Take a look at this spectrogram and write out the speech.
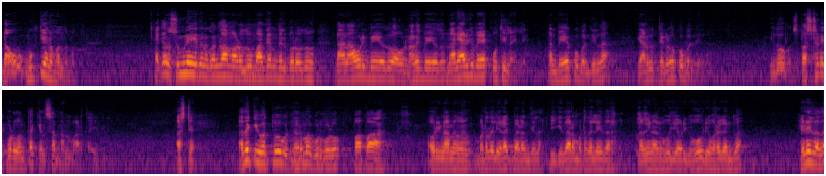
ನಾವು ಮುಕ್ತಿಯನ್ನು ಹೊಂದಬಹುದು. ಯಾಕಂದ್ರೆ ಸುಮ್ಮನೆ ಇದನ್ನು ಗೊಂದಲ ಮಾಡೋದು, ಮಾಧ್ಯಮದಲ್ಲಿ ಬರೋದು, ನಾನು ಅವ್ರಿಗೆ ಬೇಯೋದು, ಅವ್ರು ನನಗೆ ಬೇಯೋದು, ನಾನು ಯಾರಿಗೂ ಬೇಯಕ್ಕೆ ಕೂತಿಲ್ಲ ಇಲ್ಲಿ. ನಾನು ಬೇಯೋಕ್ಕೂ ಬಂದಿಲ್ಲ, ಯಾರನ್ನು ತೆಗಳೋಕ್ಕೂ ಬಂದಿಲ್ಲ. ಇದು ಸ್ಪಷ್ಟನೆ ಕೊಡುವಂಥ ಕೆಲಸ ನಾನು ಮಾಡ್ತಾ ಇದ್ದೀನಿ. ಅಷ್ಟೇ. ಅದಕ್ಕೆ ಇವತ್ತು ಧರ್ಮಗುರುಗಳು ಪಾಪ, ಅವ್ರಿಗೆ ನಾನು ಮಠದಲ್ಲಿ ಇರಕ್ಕೆ ಬೇಡ ಅಂದಿಲ್ಲ. ಈಗ ಇದಾರ, ಮಠದಲ್ಲೇ ಇದ್ದಾರೆ ನಾವೇನಾದ್ರು ಹೋಗಿ ಅವ್ರಿಗೆ ಹೋಗ್ರಿ, ಹೊರಗಂದ್ವಾ? ಹೇಳಿಲ್ಲಲ್ಲ?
